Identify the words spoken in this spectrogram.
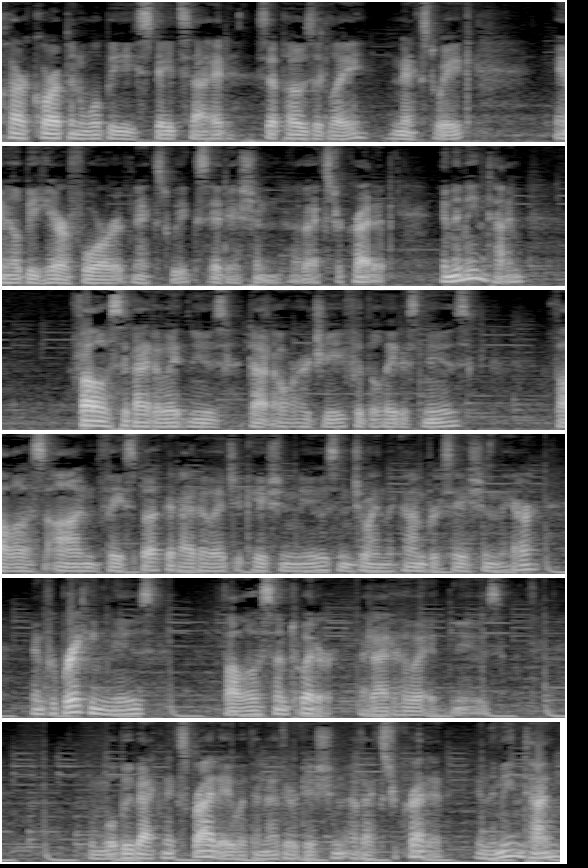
Clark Corbin will be stateside, supposedly, next week, and he'll be here for next week's edition of Extra Credit. In the meantime, follow us at idahoednews.org for the latest news. Follow us on Facebook at Idaho Education News and join the conversation there. And for breaking news, follow us on Twitter at Idaho Ed News. And we'll be back next Friday with another edition of Extra Credit. In the meantime,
